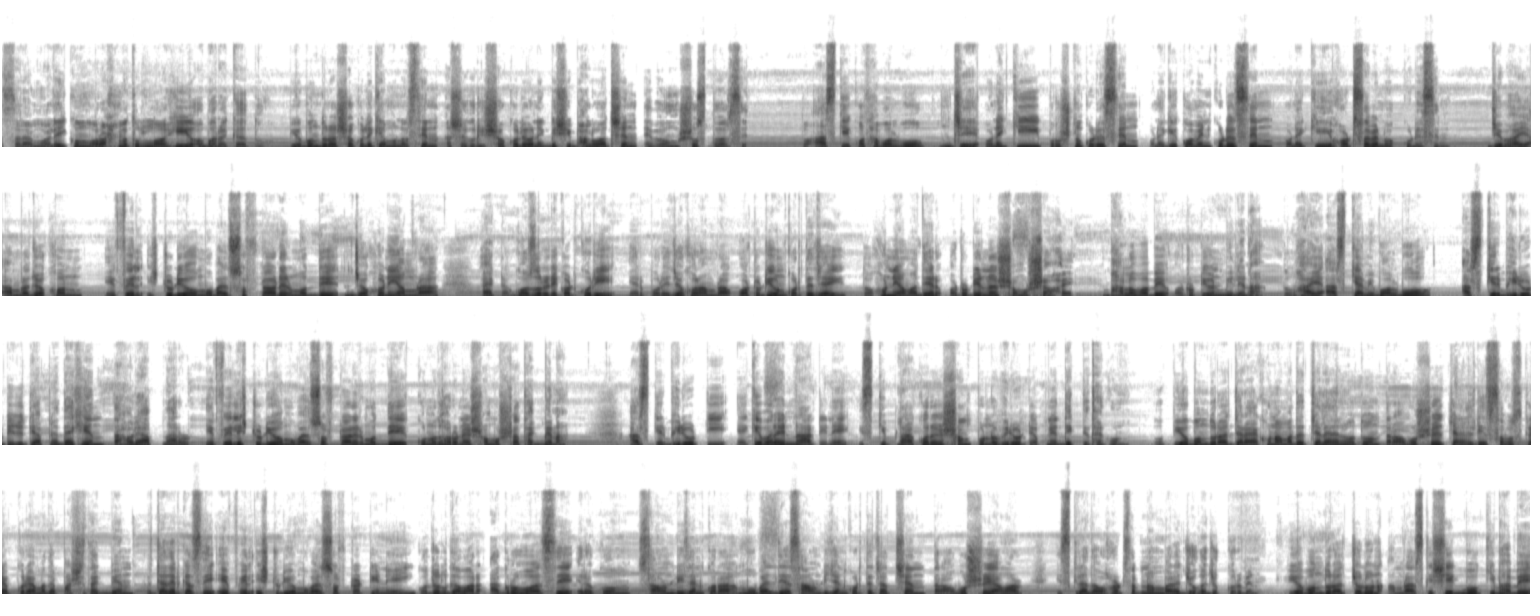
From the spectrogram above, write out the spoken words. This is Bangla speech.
আসসালামু আলাইকুম ওরহমতুল্লাহি ওবারাকাতু। প্রিয় বন্ধুরা, সকলে কেমন আছেন? আশা করি সকলে অনেক বেশি ভালো আছেন এবং সুস্থ আছে তো আজকে কথা বলব যে অনেকেই প্রশ্ন করেছেন, অনেকে কমেন্ট করেছেন, অনেকে হোয়াটসঅ্যাপে নক করেছেন যে, ভাই, আমরা যখন এফএল স্টুডিও মোবাইল সফটওয়্যারের মধ্যে যখনই আমরা একটা গজল রেকর্ড করি, এরপরে যখন আমরা অটোটিউন করতে যাই, তখনই আমাদের অটোটিউনের সমস্যা হয়। ভালোভাবে অটোটিউন মিলে না। তো ভাই, আজকে আমি বলব আজকের ভিডিওটি যদি আপনি দেখেন, তাহলে আপনার এফএল স্টুডিও মোবাইল সফটওয়্যারের মধ্যে কোনো ধরনের সমস্যা থাকবে না। আজকের ভিডিওটি একেবারে না টেনে স্কিপ না করে সম্পূর্ণ ভিডিওটি আপনি দেখতে থাকুন। তো প্রিয় বন্ধুরা, যারা এখন আমাদের চ্যানেলে নতুন, তারা অবশ্যই চ্যানেলটি সাবস্ক্রাইব করে আমাদের পাশে থাকবেন। যাদের কাছে এফএল স্টুডিও মোবাইল সফটওয়্যারটি নেই, গজল গাওয়ার আগ্রহ আছে, এরকম সাউন্ড ডিজাইন করা, মোবাইল দিয়ে সাউন্ড ডিজাইন করতে চাচ্ছেন, তারা অবশ্যই আমার স্ক্রিনে দেওয়া হোয়াটসঅ্যাপ নাম্বারে যোগাযোগ করবেন। প্রিয় বন্ধুরা, চলুন আমরা আজকে শিখব কীভাবে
